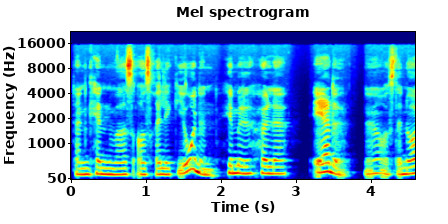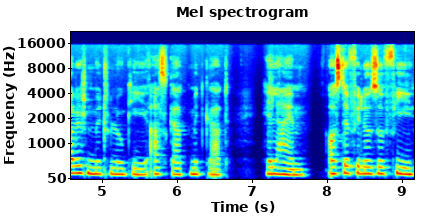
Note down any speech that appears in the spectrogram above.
Dann kennen wir es aus Religionen, Himmel, Hölle, Erde, aus der nordischen Mythologie, Asgard, Midgard, Helheim aus der Philosophie,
